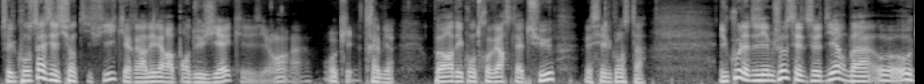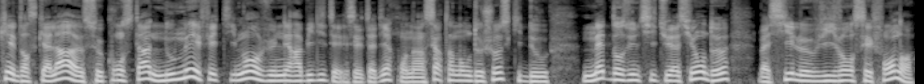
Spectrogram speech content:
C'est le constat, c'est scientifique. Et regardez les rapports du GIEC. Et oh, ok, très bien. On peut avoir des controverses là-dessus, mais c'est le constat. Du coup, la deuxième chose, c'est de se dire, ben, ok, dans ce cas-là, ce constat nous met effectivement en vulnérabilité. C'est-à-dire qu'on a un certain nombre de choses qui nous mettent dans une situation de, ben, si le vivant s'effondre,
